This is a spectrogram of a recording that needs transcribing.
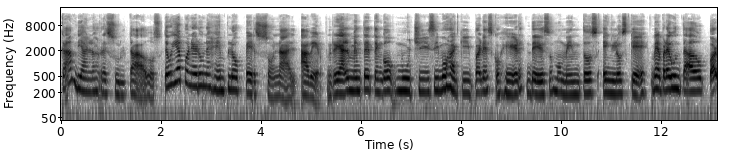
cambian los resultados. Te voy a poner un ejemplo personal. A ver, realmente tengo muchísimos aquí para escoger de esos momentos en los que me he preguntado ¿por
